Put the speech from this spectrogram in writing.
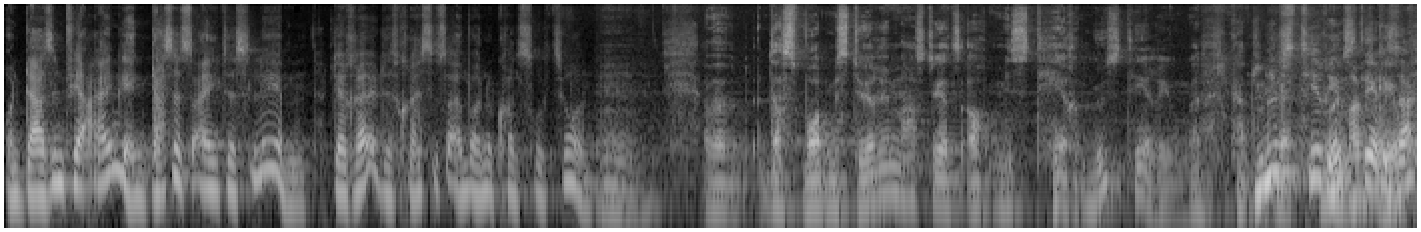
Und da sind wir eingegangen. Das ist eigentlich das Leben. Der Rest ist einfach eine Konstruktion. Mhm. Aber das Wort Mysterium hast du jetzt auch Myster Mysterium. Mysterium, Mysterium habe ich gesagt?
